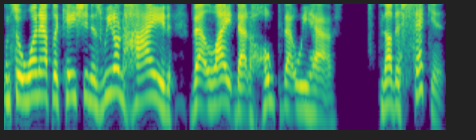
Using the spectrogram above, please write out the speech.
And so one application is we don't hide that light, that hope that we have. Now, the second,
